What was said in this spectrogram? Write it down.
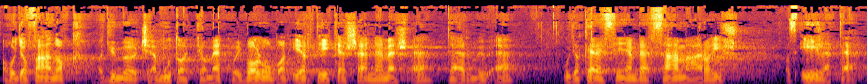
Ahogy a fának a gyümölcse mutatja meg, hogy valóban értékese, nemes-e, termő-e, úgy a keresztény ember számára is az élete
